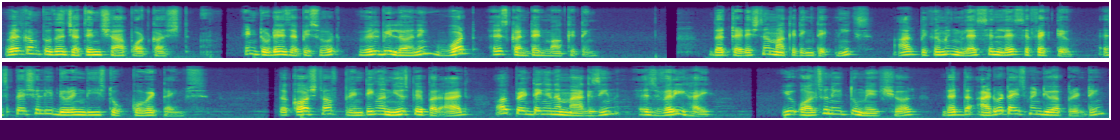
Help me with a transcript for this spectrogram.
Welcome to the Jatin Shah podcast. In today's episode, we'll be learning what is content marketing. The traditional marketing techniques are becoming less and less effective, especially during these two COVID times. The cost of printing a newspaper ad or printing in a magazine is very high. You also need to make sure that the advertisement you are printing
